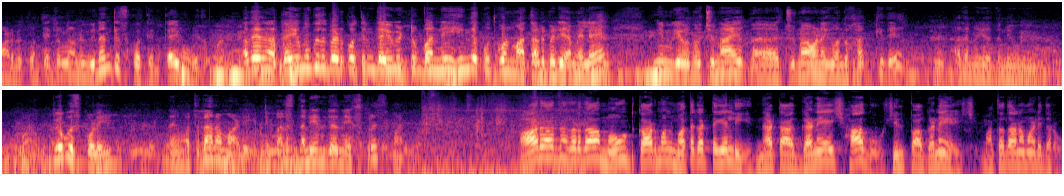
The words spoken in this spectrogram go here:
ಮಾಡಬೇಕು ಅಂತ ಎಲ್ಲರೂ ನಾನು ವಿನಂತಿಸ್ಕೋತೀನಿ, ಕೈ ಮುಗಿದು. ಅದೇ ನಾನು ಕೈ ಮುಗಿದು ಬೇಡ್ಕೋತೀನಿ, ದಯವಿಟ್ಟು ಬನ್ನಿ, ಹಿಂದೆ ಕೂತ್ಕೊಂಡು ಮಾತಾಡಬೇಡಿ. ಆಮೇಲೆ ನಿಮಗೆ ಒಂದು ಚುನಾಯ ಚುನಾವಣೆಗೆ ಒಂದು ಹಕ್ಕಿದೆ ಅದನ್ನು ನೀವು ಉಪಯೋಗಿಸ್ಕೊಳ್ಳಿ. ನೀವು ಮತದಾನ ಮಾಡಿ. ನಿಮ್ಮ ಮನಸ್ಸಿನಲ್ಲಿ ಏನಿದೆ ಅದನ್ನು ಎಕ್ಸ್ಪ್ರೆಸ್ ಮಾಡಿ. ಆರ್ ಆರ್ ನಗರದ ಮೌಂಟ್ ಕಾರ್ಮಲ್ ಮತಗಟ್ಟೆಯಲ್ಲಿ ನಟ ಗಣೇಶ್ ಹಾಗೂ ಶಿಲ್ಪಾ ಗಣೇಶ್ ಮತದಾನ ಮಾಡಿದರು.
